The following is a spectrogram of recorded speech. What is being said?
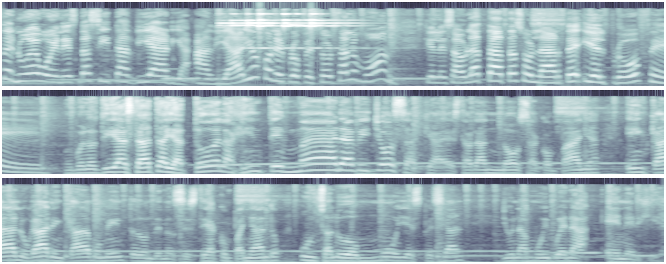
de nuevo en esta cita diaria, a diario con el profesor Salomón, quien les habla Tata Solarte y el profe. Muy buenos días, Tata, y a toda la gente maravillosa que a esta hora nos acompaña en cada lugar, en cada momento donde nos esté acompañando. Un saludo muy especial y una muy buena energía.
